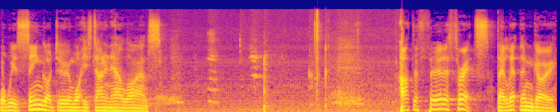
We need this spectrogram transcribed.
what we've seen God do, and what He's done in our lives. After further threats, they let them go.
